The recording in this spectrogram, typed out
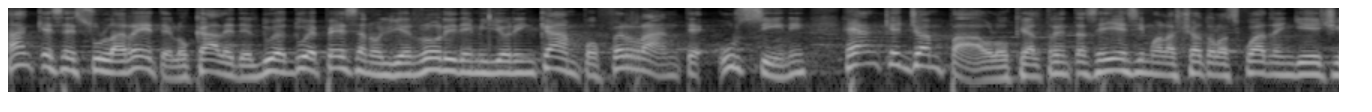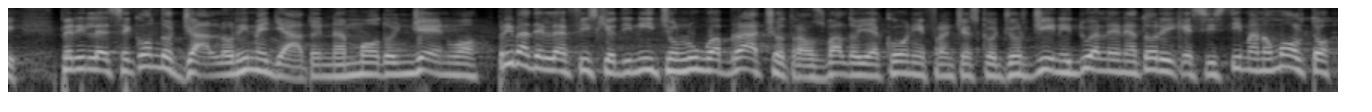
anche se sulla rete locale del 2-2 pesano gli errori dei migliori in campo, Ferrante, Ursini e anche Giampaolo che al 36esimo ha lasciato la squadra in 10 per il secondo giallo rimediato in modo ingenuo. Prima del fischio d'inizio un lungo abbraccio tra Osvaldo Iaconi e Francesco Giorgini, due allenatori che si stimano molto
